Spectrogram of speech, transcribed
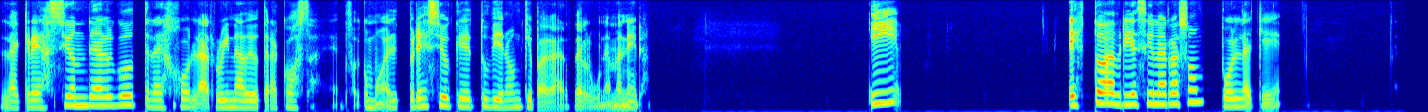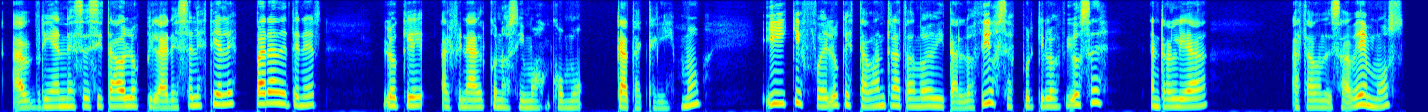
la creación de algo trajo la ruina de otra cosa. Fue como el precio que tuvieron que pagar de alguna manera. Y esto habría sido la razón por la que habrían necesitado los pilares celestiales para detener lo que al final conocimos como cataclismo y que fue lo que estaban tratando de evitar los dioses, porque los dioses en realidad, hasta donde sabemos,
